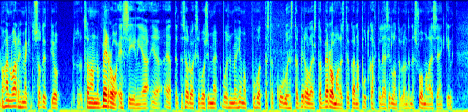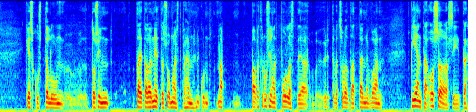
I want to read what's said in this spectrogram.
No Hannu Arhimäki, tuossa otitkin jo sanan vero esiin ja, ja ajattelin, että seuraavaksi voisimme, voisimme hieman puhua tästä kuuluisesta virolaisesta veromallista, joka aina putkahtelee silloin tällöin tänne suomalaiseenkin keskusteluun. Tosin taitaa olla niin, että suomalaiset vähän niin kuin nappaavat rusinat pullasta ja yrittävät soveltaa tänne vain pientä osaa siitä.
